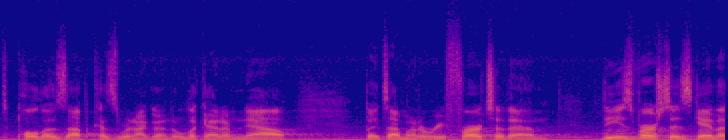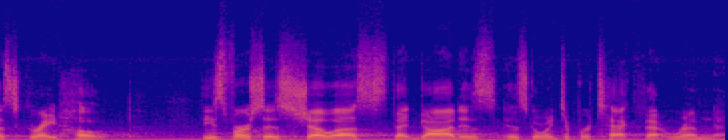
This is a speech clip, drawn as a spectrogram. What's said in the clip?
to pull those up because we're not going to look at them now, but I'm going to refer to them. These verses gave us great hope. These verses show us that God is, is going to protect that remnant.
